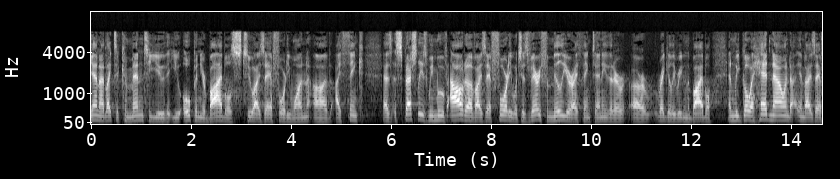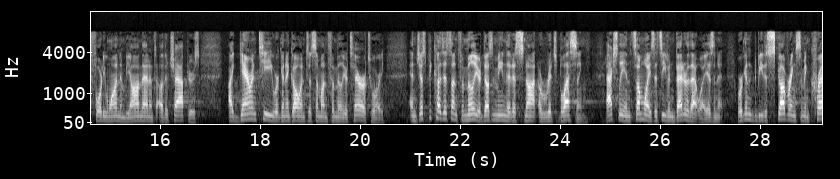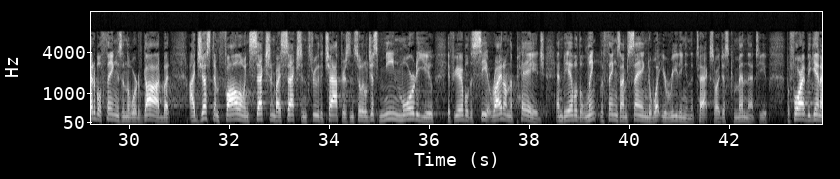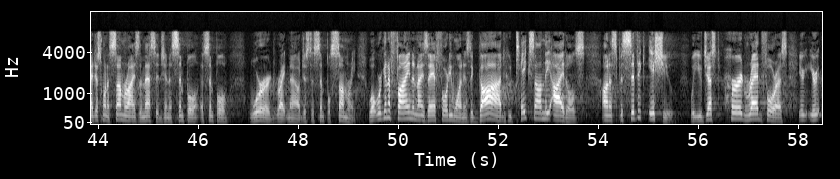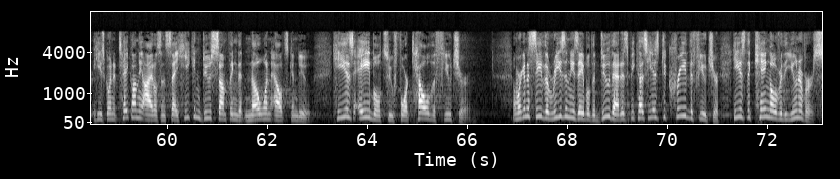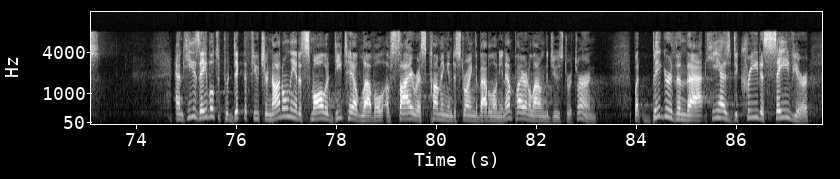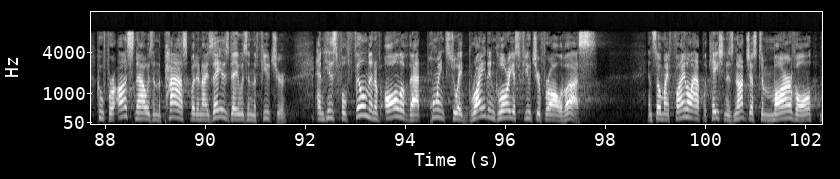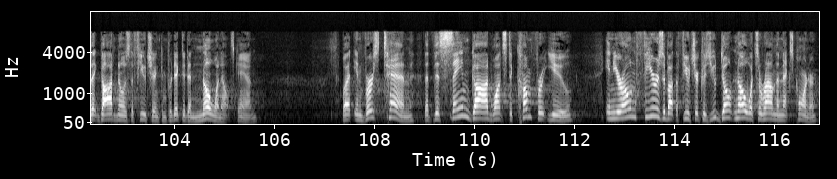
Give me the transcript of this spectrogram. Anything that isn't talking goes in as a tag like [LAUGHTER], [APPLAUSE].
Again, I'd like to commend to you that you open your Bibles to Isaiah 41. Uh, I think, as, especially as we move out of Isaiah 40, which is very familiar, I think, to any that are, are regularly reading the Bible, and we go ahead now into, into Isaiah 41 and beyond that into other chapters, I guarantee we're going to go into some unfamiliar territory. And just because it's unfamiliar doesn't mean that it's not a rich blessing. Actually, in some ways, it's even better that way, isn't it? We're going to be discovering some incredible things in the Word of God, but I just am following section by section through the chapters, and so it'll just mean more to you if you're able to see it right on the page and be able to link the things I'm saying to what you're reading in the text. So I just commend that to you. Before I begin, I just want to summarize the message in a simple, a simple word right now, just a simple summary. What we're going to find in Isaiah 41 is the God who takes on the idols on a specific issue what you've just heard read for us, you're, you're, he's going to take on the idols and say he can do something that no one else can do. He is able to foretell the future. And we're going to see the reason he's able to do that is because he has decreed the future. He is the king over the universe. And he is able to predict the future not only at a smaller, detailed level of Cyrus coming and destroying the Babylonian Empire and allowing the Jews to return, but bigger than that, he has decreed a Savior who for us now is in the past, but in Isaiah's day was in the future. And his fulfillment of all of that points to a bright and glorious future for all of us. And so, my final application is not just to marvel that God knows the future and can predict it, and no one else can. But in verse 10, that this same God wants to comfort you in your own fears about the future because you don't know what's around the next corner.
